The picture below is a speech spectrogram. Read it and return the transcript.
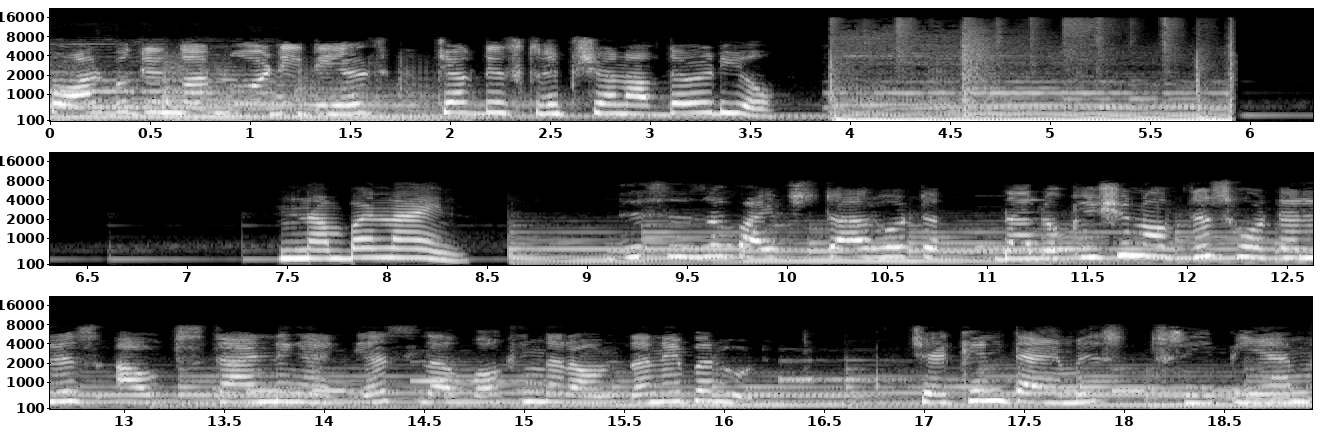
For booking or more details, check description of the video. Number 9. This is a 5 star hotel. The location of this hotel is outstanding and guests love walking around the neighborhood. Check-in time is 3 pm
